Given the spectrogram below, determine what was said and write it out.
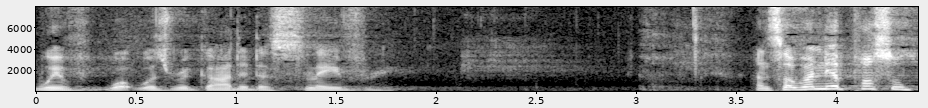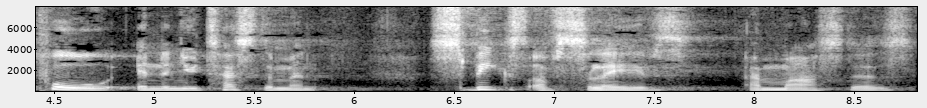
with what was regarded as slavery. And so when the Apostle Paul in the New Testament speaks of slaves and masters,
